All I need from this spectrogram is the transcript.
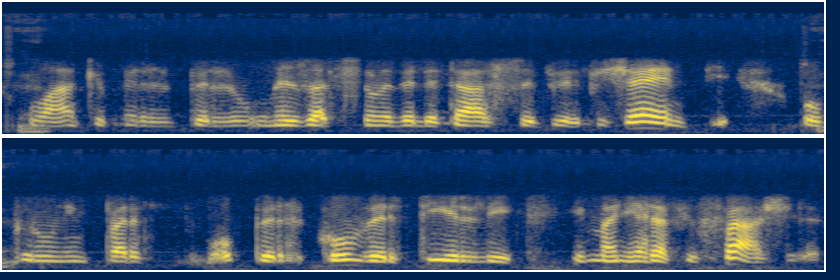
certo. o anche per, per, un'esazione delle tasse più efficienti certo. o, per impar- o, per convertirli in maniera più facile.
